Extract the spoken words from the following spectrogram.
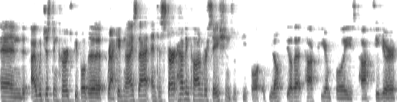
And I would just encourage people to recognize that and to start having conversations with people. If you don't feel that, talk to your employees, talk to your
